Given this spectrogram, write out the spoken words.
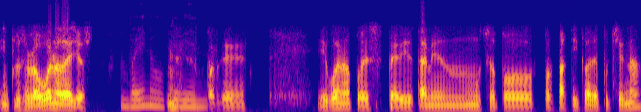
incluso lo bueno de ellos. Bueno, qué bien. Porque, y bueno, pues pedir también mucho por, por Paquico de Puchena,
